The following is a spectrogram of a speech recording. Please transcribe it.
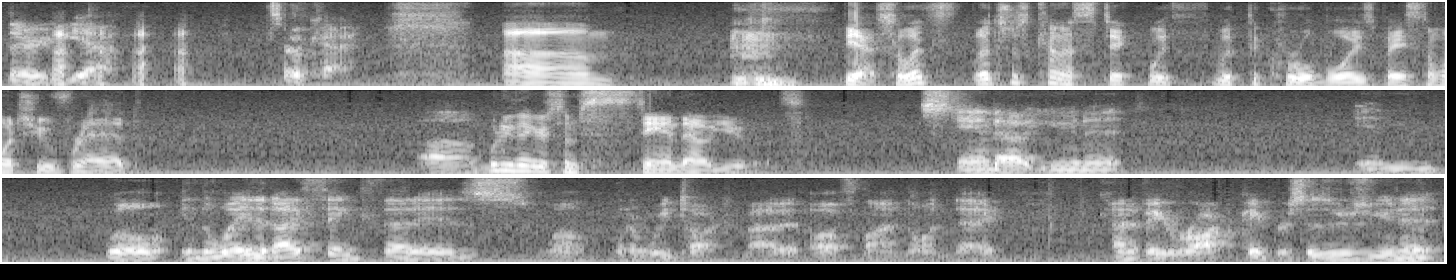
There, yeah. it's okay. Um, yeah. So let's let's just kind of stick with with the Kruleboyz based on what you've read. Um, What do you think are some standout units? standout unit in well in the way that I think that is well whenever we talked about it offline the one day kind of a rock paper scissors unit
